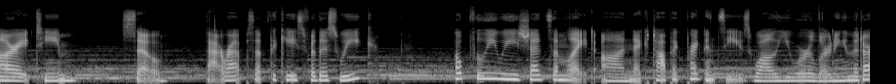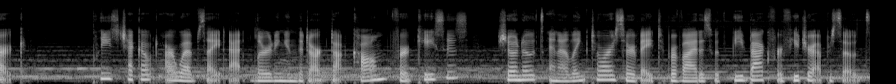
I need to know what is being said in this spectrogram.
All right, team. So that wraps up the case for this week. Hopefully, we shed some light on ectopic pregnancies while you were learning in the dark. Please check out our website at learninginthedark.com for cases, show notes, and a link to our survey to provide us with feedback for future episodes.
